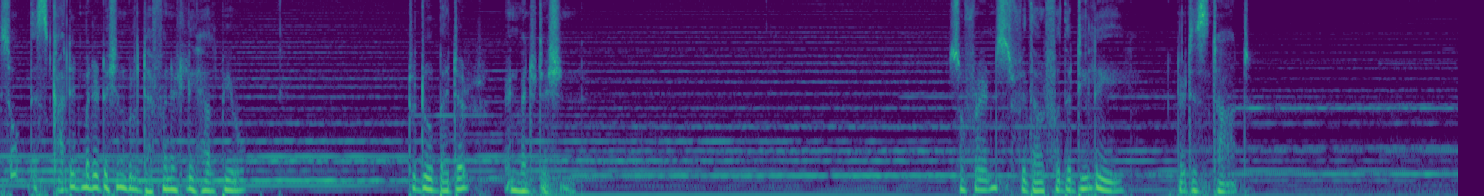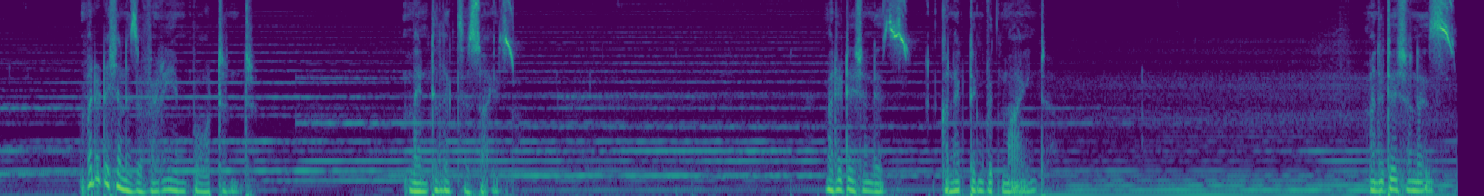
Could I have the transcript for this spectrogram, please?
So, this guided meditation will definitely help you to do better in meditation. So, friends, without further delay, let us start. Meditation is a very important mental exercise. Meditation is connecting with mind. Meditation is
